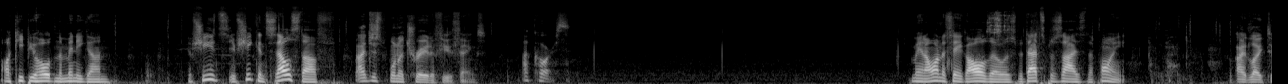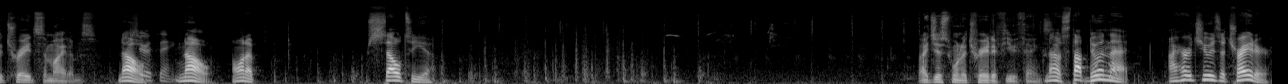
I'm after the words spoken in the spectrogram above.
I'll keep you holding the minigun. If she's if she can sell stuff, I just want to trade a few things. Of course. I mean, I want to take all those, but that's besides the point. I'd like to trade some items. No, Sure thing. no, I want to sell to you. I just want to trade a few things. No, stop doing that. I heard she was a traitor.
